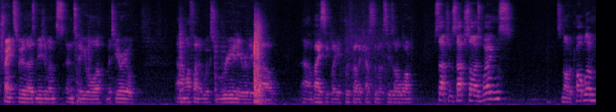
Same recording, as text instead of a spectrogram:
transfer those measurements into your material. Um, I find it works really, really well. Um, basically, if we've got a customer that says, I want such and such size wings, it's not a problem.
